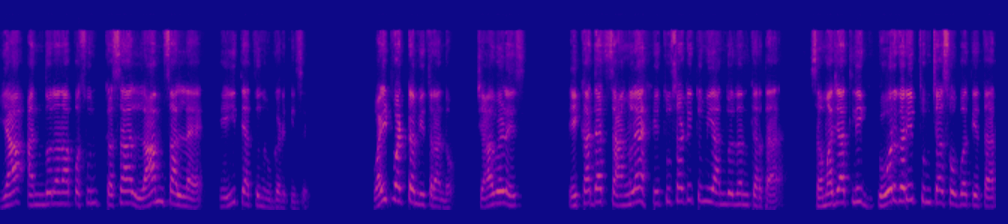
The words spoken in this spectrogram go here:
या आंदोलनापासून कसा लांब चाललाय? हेही त्यातून उघडकीच. आहे वाईट वाटतं मित्रांनो ज्या वेळेस एखाद्या चांगल्या हेतूसाठी तुम्ही आंदोलन करता समाजातली गोरगरीब तुमच्यासोबत येतात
